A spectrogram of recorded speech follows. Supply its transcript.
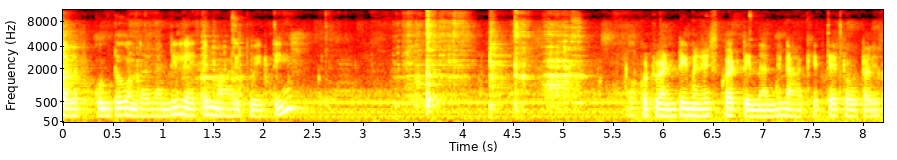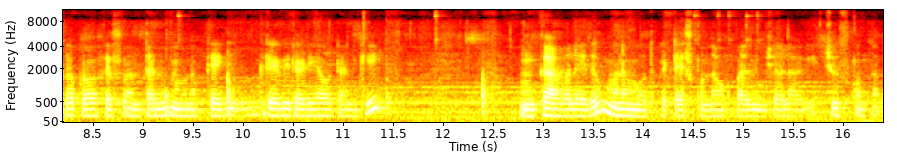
కలుపుకుంటూ ఉండాలండి. లేకపోతే మాడిపోయింది ఒక ట్వంటీ మినిట్స్ పట్టిందండి నాకైతే టోటల్గా ప్రాసెస్ అంతా మునక్కాయ గ్రేవీ రెడీ అవడానికి ఇంకా అవ్వలేదు మనం మూత పెట్టేసుకుందాం. ఒక పది నిమిషాలు ఆగి చూసుకుందాం.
